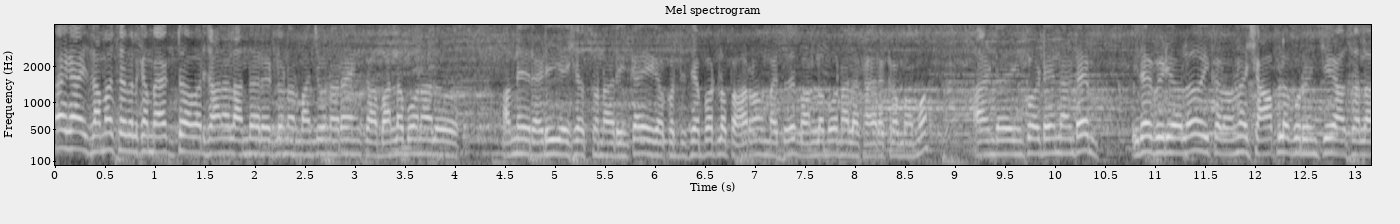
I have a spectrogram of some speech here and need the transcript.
హాయ్ గాయ్స్ నమస్తే welcome back to our channel అందరు ఎట్లున్నారు? మంచిగా ఉన్నారా? ఇంకా బండ్ల బోనాలు అన్నీ రెడీ చేసేస్తున్నారు. ఇంకా ఇక కొద్దిసేపట్లో ప్రారంభం అవుతుంది బండ్ల బోనాల కార్యక్రమము. అండ్ ఇంకోటి ఏంటంటే ఇదే వీడియోలో ఇక్కడ ఉన్న షాపుల గురించి అసలు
